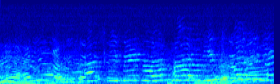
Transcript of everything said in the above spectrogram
mom. Mom, come take a picture with us. That's helpful.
